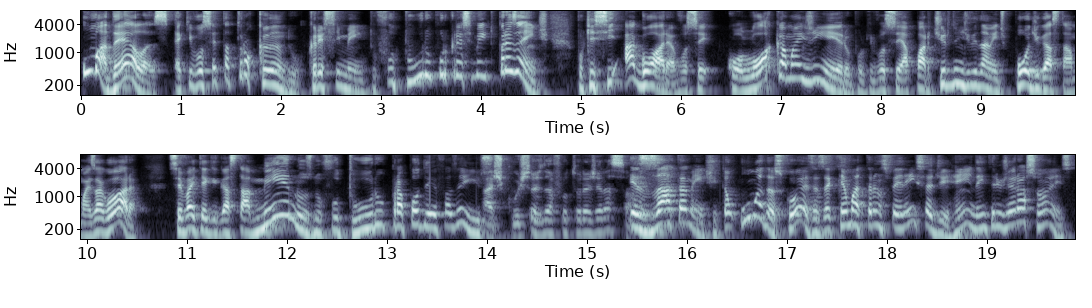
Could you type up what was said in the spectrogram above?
Uma delas é que você está trocando crescimento futuro por crescimento presente. Porque se agora você coloca mais dinheiro, porque você, a partir do endividamento, pôde gastar mais agora, você vai ter que gastar menos no futuro para poder fazer isso. Às custas da futura geração. Exatamente. Então, uma das coisas é que tem uma transferência de renda entre gerações.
